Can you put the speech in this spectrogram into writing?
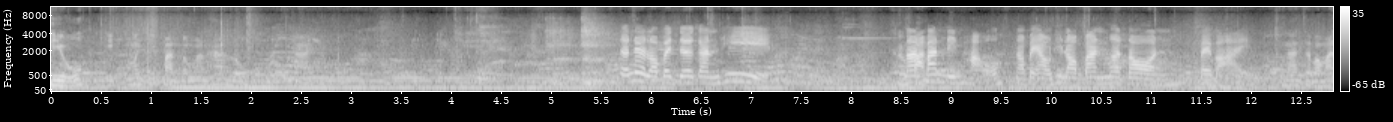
หิว อีกเมื่อกี้ปั่นประมาณ 5 โล 6 โลได้ แล้วเดี๋ยวเราไปเจอกันที่เครื่องร้านปั่นปั้นดินเผา เราไปเอาที่เราปั้นเมื่อตอนบ่ายน่าจะประมาณ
